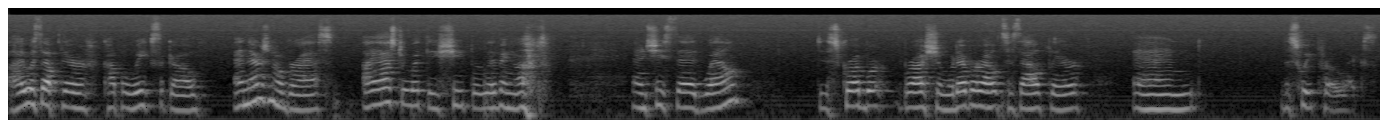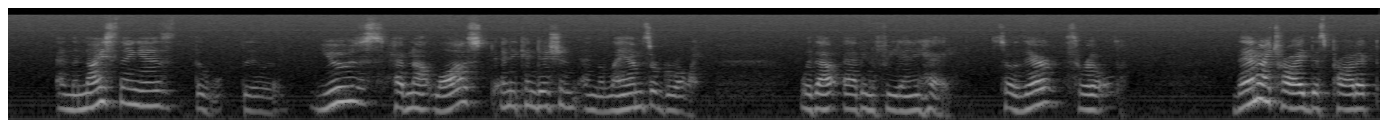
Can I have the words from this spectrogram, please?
I was up there a couple weeks ago, and there's no grass. I asked her what these sheep are living on, and she said, well, the scrub brush and whatever else is out there, and the Sweet Pro licks. And the nice thing is the, the ewes have not lost any condition and the lambs are growing without having to feed any hay. So they're thrilled. Then I tried this product.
